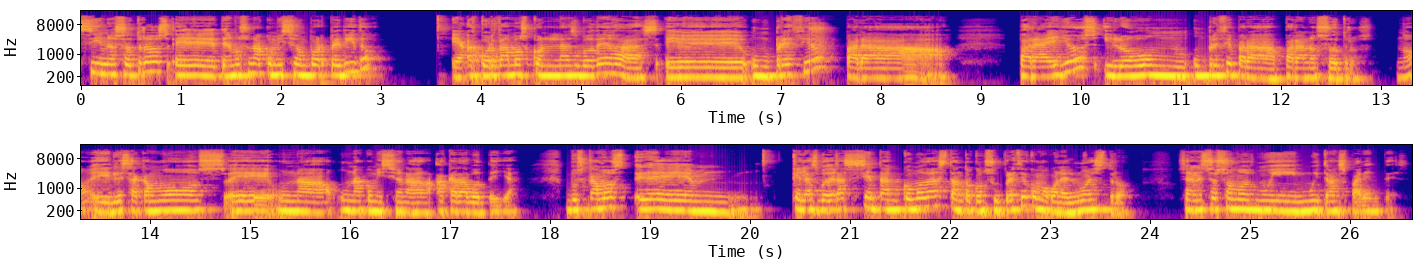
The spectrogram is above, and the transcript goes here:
Sí, nosotros eh, tenemos una comisión por pedido, eh, acordamos con las bodegas eh, un precio para, para ellos y luego un, precio para, nosotros, ¿no? Y le sacamos una, una, comisión a, a, cada botella. Buscamos que las bodegas se sientan cómodas tanto con su precio como con el nuestro. O sea, en eso somos muy, muy transparentes.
